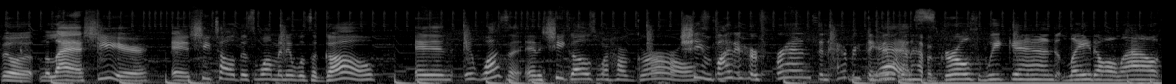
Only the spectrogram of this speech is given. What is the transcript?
the, the last year and she told this woman it was a go and it wasn't. And she goes with her girl. She invited her friends and everything. They were going to have a girls' weekend, laid all out.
